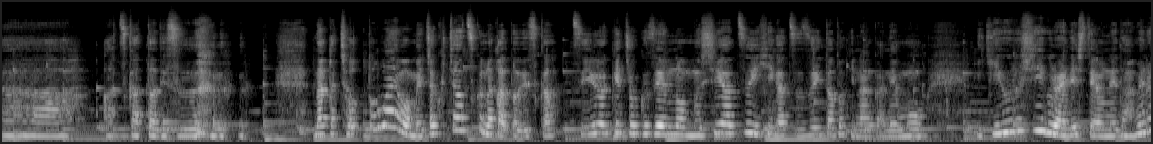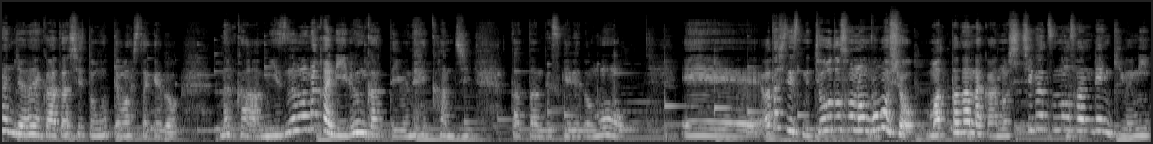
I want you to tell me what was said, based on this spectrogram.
あー暑かったです。なんかちょっと前もめちゃくちゃ暑くなかったですか？梅雨明け直前の蒸し暑い日が続いた時なんかねもう息苦しいぐらいでしたよね。ダメなんじゃないか私と思ってましたけど。なんか水の中にいるんかっていうね感じだったんですけれども。えー、私ですねちょうどその猛暑真っ只中の7月の3連休に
